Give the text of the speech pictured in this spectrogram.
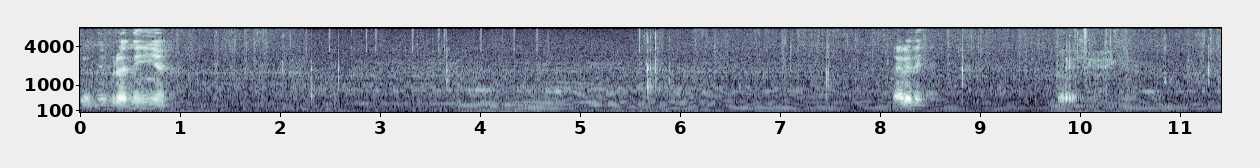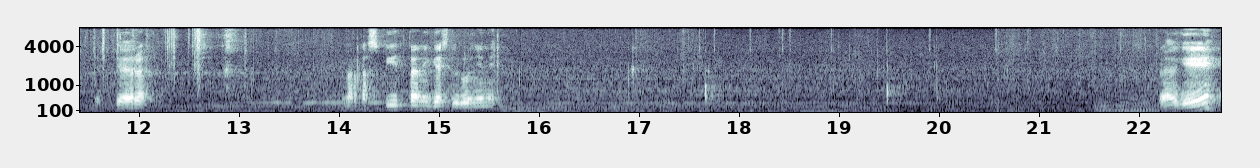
Berani-beraninya. Ada nih. Oke. Sejarah. Markas kita nih guys dulunya nih. lagi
